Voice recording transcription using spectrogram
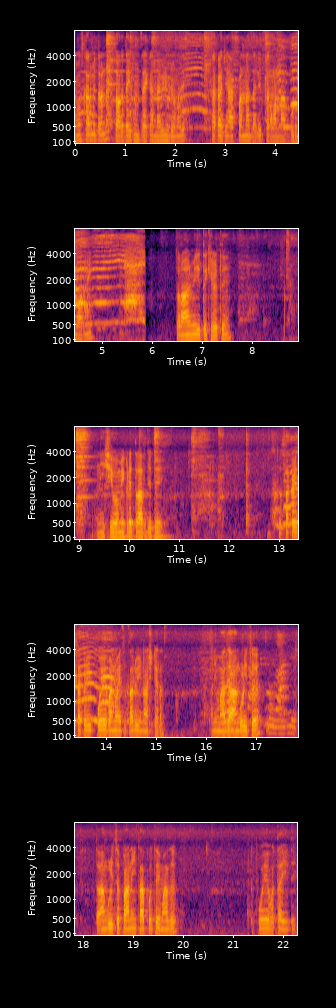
नमस्कार मित्रांनो स्वागत आहे तुमचं एका नवीन व्हिडिओमध्ये. सकाळचे आठ पन्नास झाले सर्वांना गुड मॉर्निंग तर आम्ही इथे खेळते आणि शिवम इकडे त्रास देतोय. तर सकाळी सकाळी पोहे बनवायचं चालू आहे नाश्त्याला. आणि माझं आंघोळीचं. तर आंघोळीचं पाणी तापवतं आहे माझं. तर पोहे होत आहे इथे.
